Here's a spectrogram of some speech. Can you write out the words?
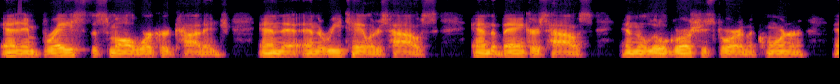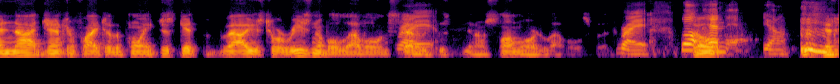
and embrace the small worker cottage and the and the retailer's house and the banker's house and the little grocery store in the corner and not gentrify to the point just get values to a reasonable level instead Right. of just, you know slumlord levels but Right. Well, So- and yeah. it's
